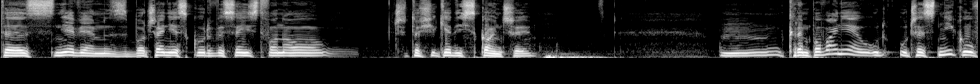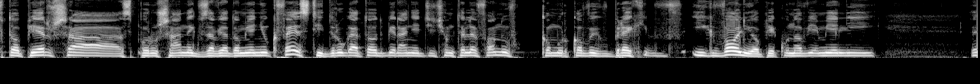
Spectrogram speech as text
to jest, nie wiem, zboczenie, skurwysyństwo, no, czy to się kiedyś skończy? Mm, Krępowanie u- uczestników to pierwsza z poruszanych w zawiadomieniu kwestii, druga to odbieranie dzieciom telefonów komórkowych wbrew ich woli. Opiekunowie mieli e,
